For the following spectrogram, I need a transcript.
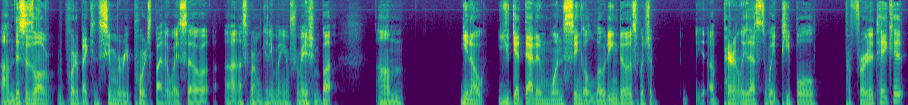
um, this is all reported by Consumer Reports, by the way. So uh, that's where I'm getting my information. But um, you know, you get that in one single loading dose, which apparently that's the way people prefer to take it.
